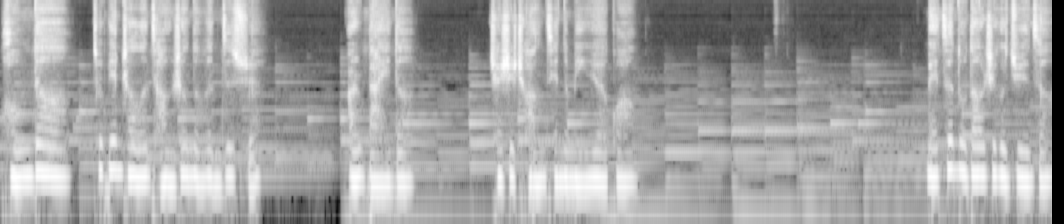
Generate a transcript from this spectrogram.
红的就变成了墙上的蚊子血，而白的，却是床前的明月光。每次读到这个句子，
